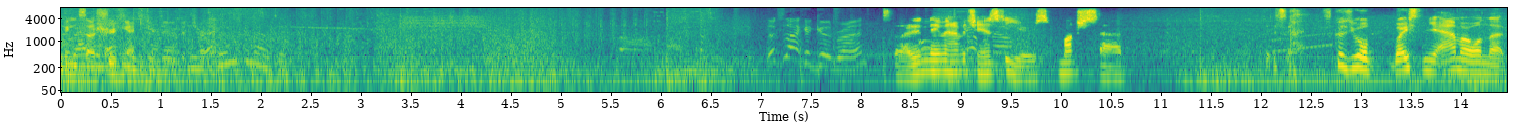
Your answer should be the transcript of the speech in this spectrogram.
things that are shooting at you. Congratulations, General. You've been promoted. Looks like a good run. So I didn't even have a chance to use. Much sad. It's because you were wasting your ammo on that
